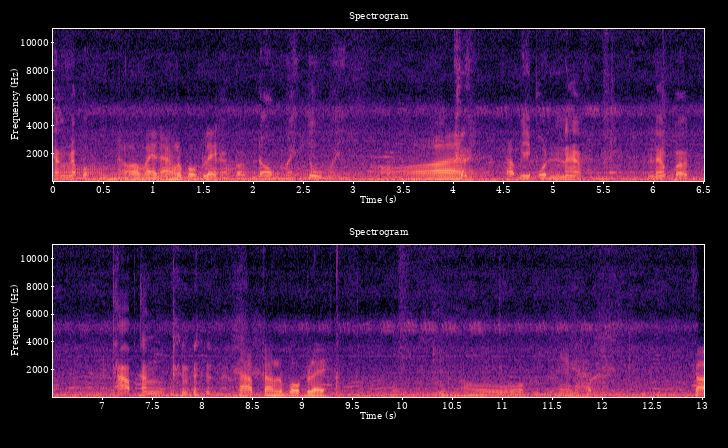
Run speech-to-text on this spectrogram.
ทั้งระบบโอ้ใหม่ทั้งระบบเลยนะครับดอกใหม่ตู้ใหม่อ๋อครับมีผลนะครับ แล้วก็ทับทั้งครับทั้งระบบเลยโอ้นี่นะครับ ก็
